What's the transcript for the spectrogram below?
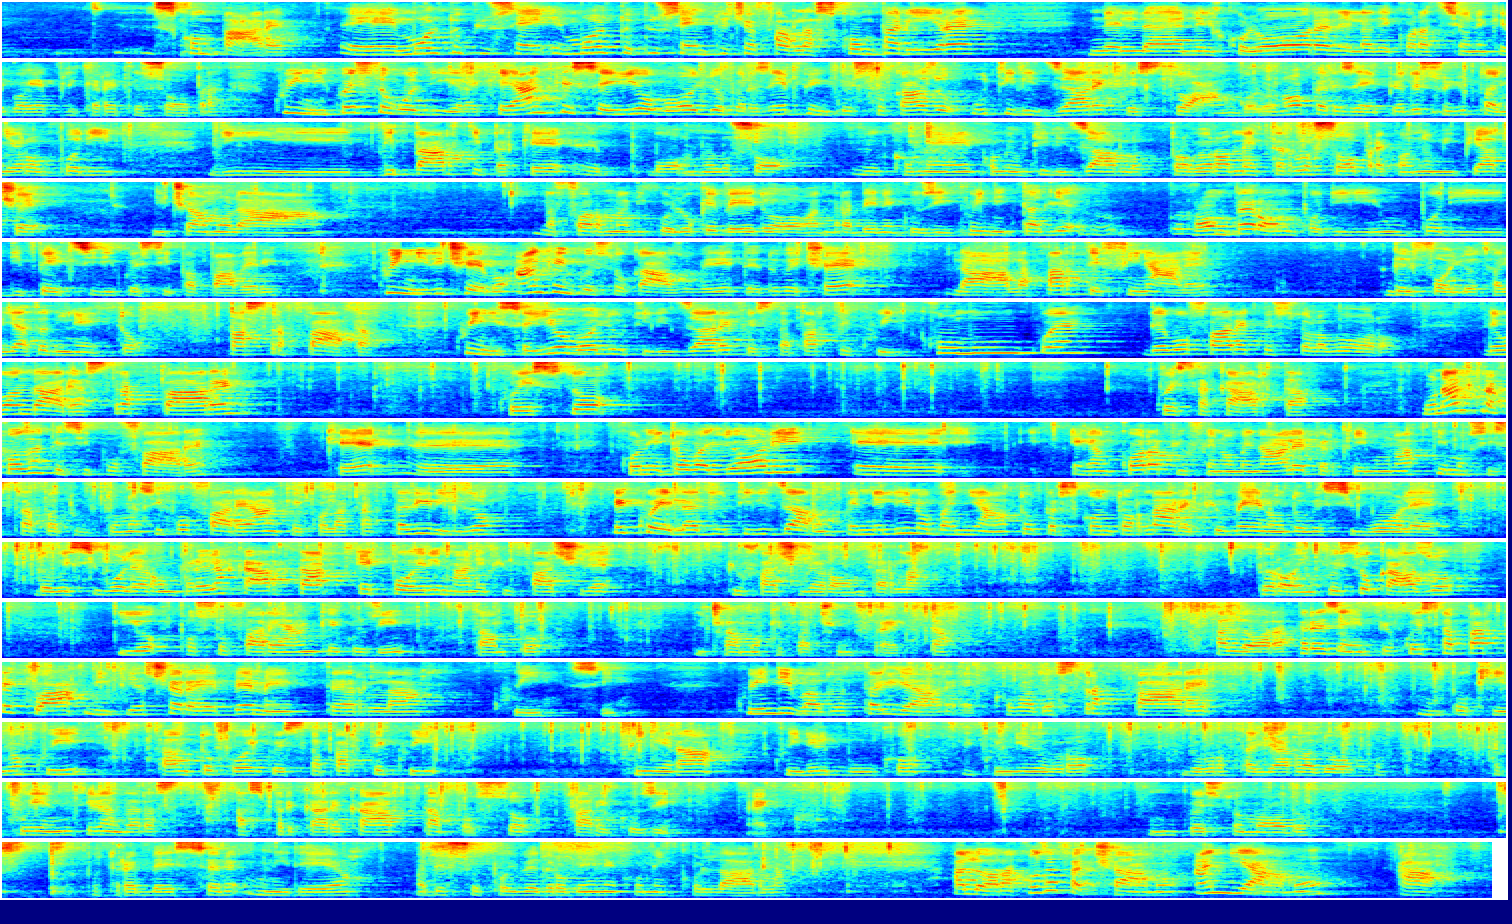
scompare, è molto più, è molto più semplice farla scomparire nel, nel, colore, nella decorazione che voi applicherete sopra. Quindi questo vuol dire che anche se io voglio per esempio in questo caso utilizzare questo angolo, no? per esempio adesso io taglierò un po' di, di, di parti perché eh, boh, non lo so eh, come, come utilizzarlo, proverò a metterlo sopra e quando mi piace diciamo la, la forma di quello che vedo andrà bene così. Quindi romperò un po' di, un po di, di pezzi di questi papaveri. Quindi dicevo anche in questo caso vedete dove c'è la, la parte finale del foglio tagliata di netto va strappata. Quindi se io voglio utilizzare questa parte qui comunque devo fare questo lavoro. Devo andare a strappare questo questa carta. Un'altra cosa che si può fare che eh, con i tovaglioli è, è ancora più fenomenale perché in un attimo si strappa tutto ma si può fare anche con la carta di riso è quella di utilizzare un pennellino bagnato per scontornare più o meno dove si vuole, dove si vuole rompere la carta e poi rimane più facile, più facile romperla. Però in questo caso io posso fare anche così tanto diciamo che faccio in fretta allora per esempio questa parte qua mi piacerebbe metterla qui sì. Quindi vado a tagliare ecco vado a strappare un pochino qui tanto poi questa parte qui finirà qui nel buco e quindi dovrò, dovrò tagliarla dopo. Per cui è inutile andare a, a sprecare carta posso fare così ecco. In questo modo. Potrebbe essere un'idea. Adesso poi vedrò bene come incollarla allora cosa facciamo? Andiamo a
